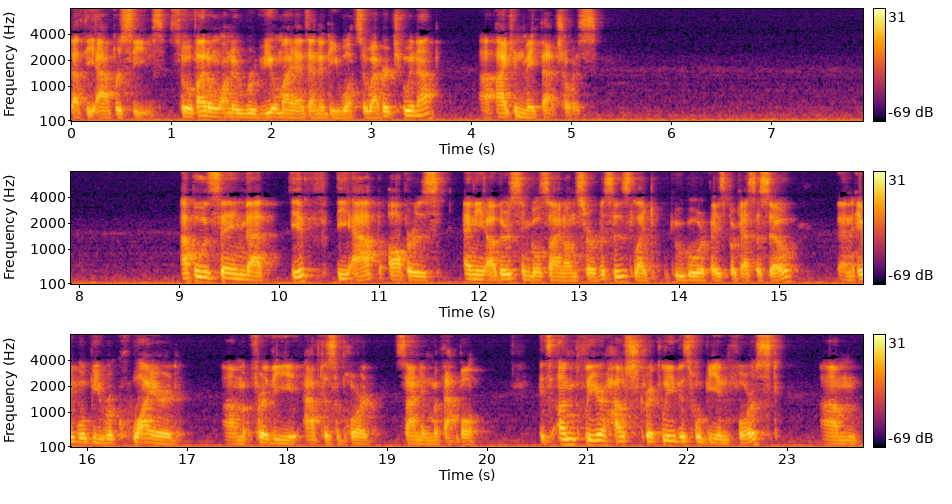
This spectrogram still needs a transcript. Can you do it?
that the app receives. So if I don't want to reveal my identity whatsoever to an app, uh, I can make that choice. Apple is saying that if the app offers any other single sign on services like Google or Facebook SSO, then it will be required um, for the app to support sign in with Apple. It's unclear how strictly this will be enforced. Um,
